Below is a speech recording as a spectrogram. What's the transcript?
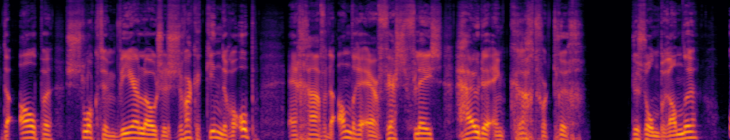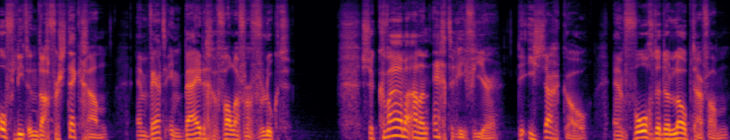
De Alpen slokten weerloze, zwakke kinderen op en gaven de anderen er vers vlees, huiden en kracht voor terug. De zon brandde of liet een dag verstek gaan en werd in beide gevallen vervloekt. Ze kwamen aan een echte rivier, de Isarco, en volgden de loop daarvan.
